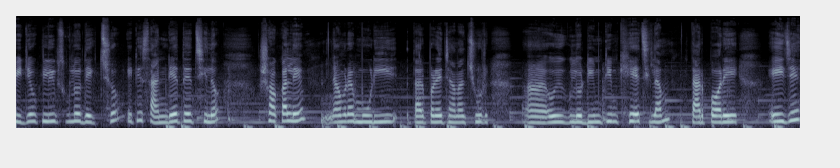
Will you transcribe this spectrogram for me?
ভিডিও ক্লিপসগুলো দেখছ, এটি সানডেতে ছিল। সকালে আমরা মুড়ি, তারপরে চানাচুর ওইগুলো ডিম টিম খেয়েছিলাম। তারপরে এই যে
